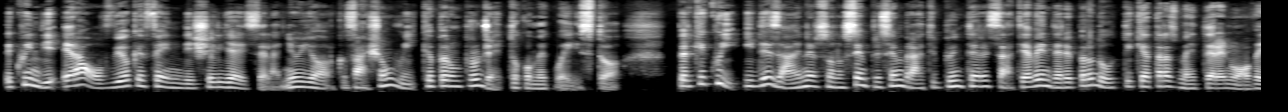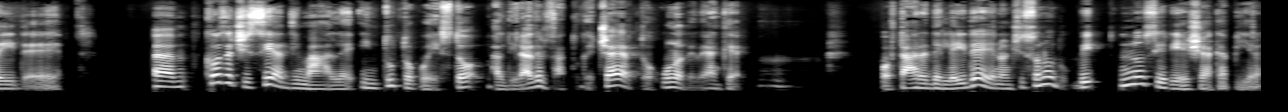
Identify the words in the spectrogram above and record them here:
e quindi era ovvio che Fendi scegliesse la New York Fashion Week per un progetto come questo, perché qui i designer sono sempre sembrati più interessati a vendere prodotti che a trasmettere nuove idee. Um, cosa ci sia di male in tutto questo, al di là del fatto che certo uno deve anche mm, portare delle idee, non ci sono dubbi, non si riesce a capire.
